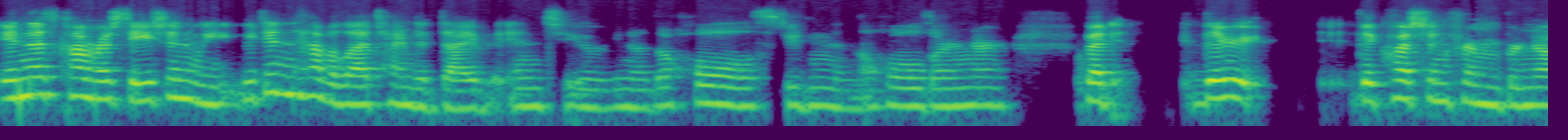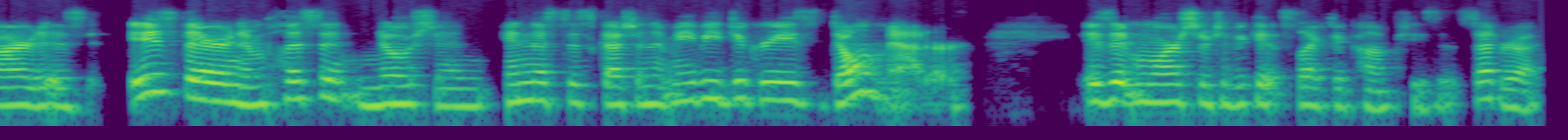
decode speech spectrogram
In this conversation, we we didn't have a lot of time to dive into you know the whole student and the whole learner, but there the question from Bernard is, is there an implicit notion in this discussion that maybe degrees don't matter? Is it more certificate selected competencies, et cetera?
